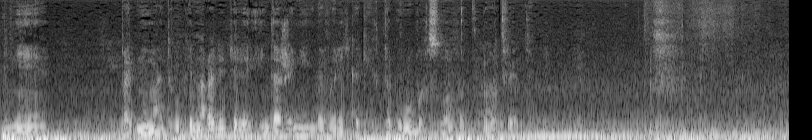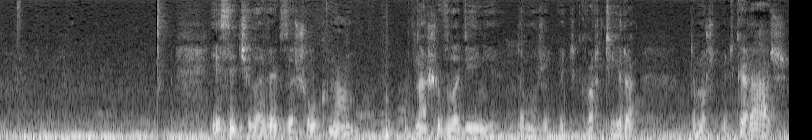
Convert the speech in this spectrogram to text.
не поднимать руки на родителей и даже не говорить каких-то грубых слов в ответ. Если человек зашел к нам в наше владение, это может быть квартира, это может быть гараж,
